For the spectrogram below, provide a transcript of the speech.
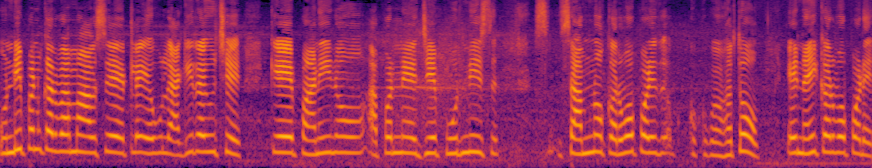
ઊંડી પણ કરવામાં આવશે એટલે એવું લાગી રહ્યું છે કે પાણીનો આપણને જે પૂરની સામનો કરવો પડે હતો એ નહીં કરવો પડે.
